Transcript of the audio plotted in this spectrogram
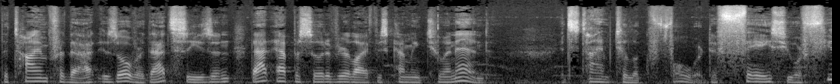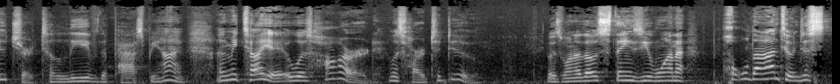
The time for that is over. That season, that episode of your life is coming to an end. It's time to look forward, to face your future, to leave the past behind. And let me tell you, it was hard. It was hard to do. It was one of those things you want to hold on to and just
